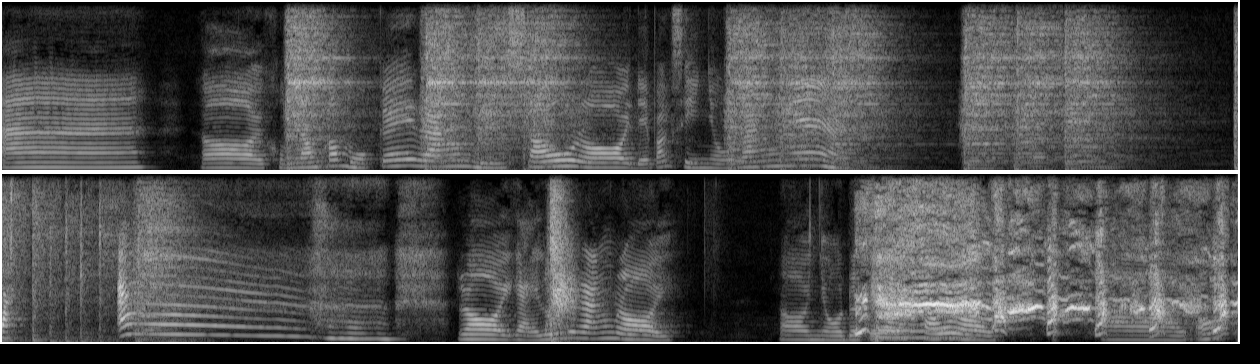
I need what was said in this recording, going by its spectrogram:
À rồi khủng long có một cái răng bị sâu rồi. Để bác sĩ nhổ răng nha. À. rồi gãy luôn cái răng rồi rồi nhổ được cái răng sâu rồi. Rồi ok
